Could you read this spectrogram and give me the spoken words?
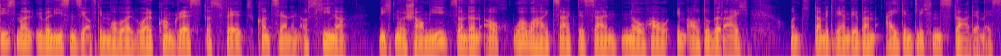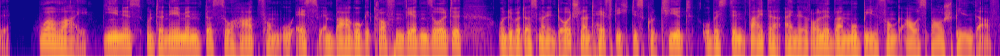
Diesmal überließen sie auf dem Mobile World Congress das Feld Konzernen aus China. Nicht nur Xiaomi, sondern auch Huawei zeigte sein Know-how im Autobereich. Und damit wären wir beim eigentlichen Star der Messe. Huawei, jenes Unternehmen, das so hart vom US-Embargo getroffen werden sollte und über das man in Deutschland heftig diskutiert, ob es denn weiter eine Rolle beim Mobilfunkausbau spielen darf.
